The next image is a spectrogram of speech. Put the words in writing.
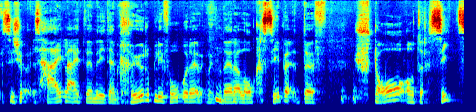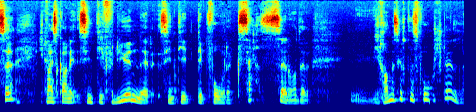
es ist ja ein Highlight, wenn man in dem Körbli vorne von dieser Lok 7 darf stehen oder sitzen. Ich weiß gar nicht, sind die früher, sind die dort vorne gesessen oder wie kann man sich das vorstellen?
